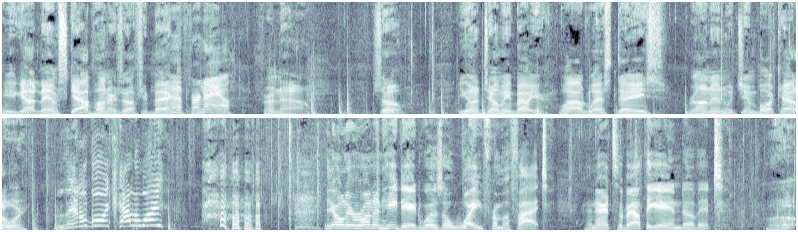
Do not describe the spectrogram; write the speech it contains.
You got them scalp hunters off your back Uh, for now. for now. So, you gonna tell me about your Wild West days? Running with Jim Boy Calloway? Little boy Calloway? the only running he did was away from a fight. And that's about the end of it. Well,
